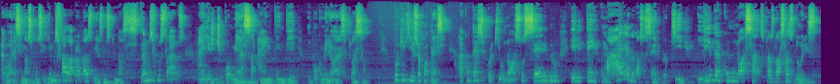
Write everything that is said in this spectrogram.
Agora, se nós conseguimos falar para nós mesmos que nós estamos frustrados, aí a gente começa a entender um pouco melhor a situação. Por que, que isso acontece? Acontece porque o nosso cérebro ele tem uma área do nosso cérebro que lida com, nossas, com as nossas dores.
